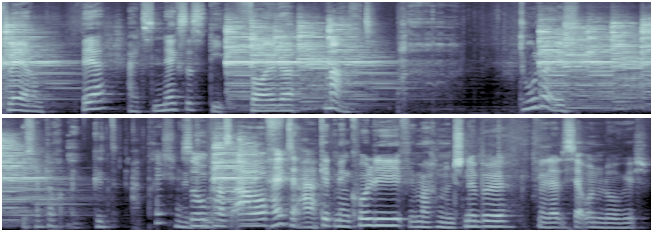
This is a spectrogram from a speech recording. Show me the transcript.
klären, wer als nächstes die Folge macht. Du oder ich? Ich habe doch ge abbrechen So, gedrückt. pass auf. Halt ab. Gib mir einen Kuli, wir machen einen Schnibbel. Nee, das ist ja unlogisch.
